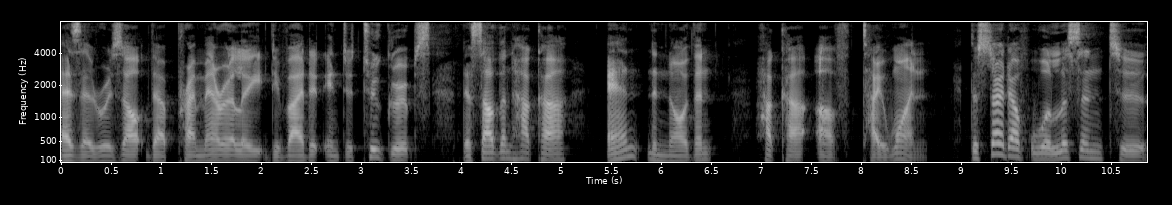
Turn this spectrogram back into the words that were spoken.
As a result, they're primarily divided into two groups the Southern Hakka and the Northern Hakka of Taiwan. To start off, we'll listen to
